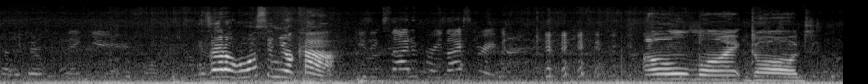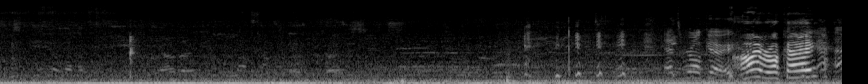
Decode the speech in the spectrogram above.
Thank you. Is that a horse in your car? He's excited for his ice cream. Oh my god. That's Rocco. Hi, Rocco.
